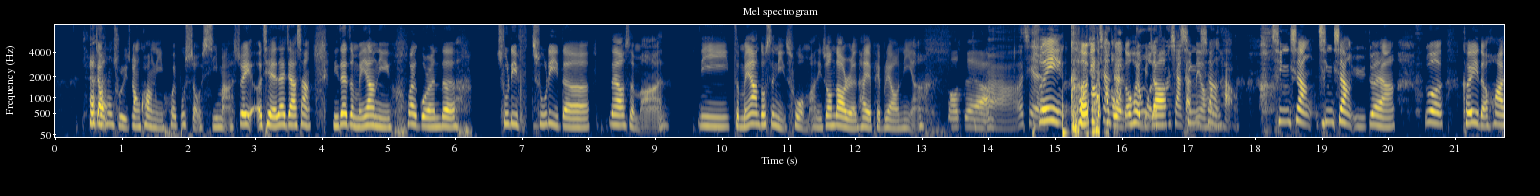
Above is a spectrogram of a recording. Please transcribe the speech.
交通处理状况，你会不熟悉嘛。所以而且再加上你再怎么样，你外国人的处理处理的那叫什么啊？你怎么样都是你错嘛，你撞到人他也赔不了你啊。哦，对啊，而且所以可以的话，我都会比较倾向好，倾向倾向于对啊。如果可以的话，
